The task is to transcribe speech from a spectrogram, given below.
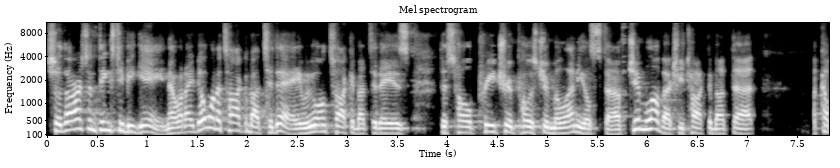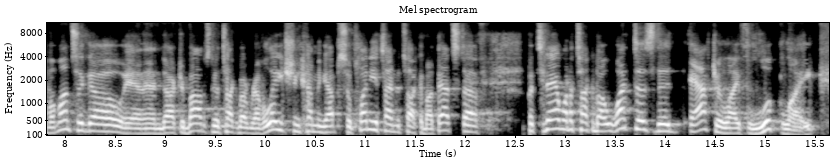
So there are some things to be gained. Now, what I don't want to talk about today, we won't talk about today, is this whole pre-trib, post-trib millennial stuff. Jim Love actually talked about that a couple months ago, and then Dr. Bob's going to talk about Revelation coming up. So plenty of time to talk about that stuff. But today I want to talk about what does the afterlife look like,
